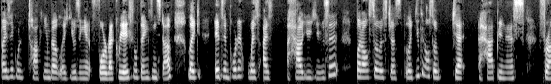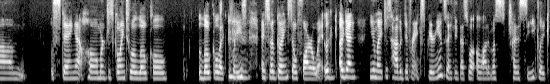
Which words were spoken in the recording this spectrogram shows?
But I think when talking about like using it for recreational things and stuff, like it's important with how you use it, but also it's just like you can also get happiness from staying at home or just going to a local local like place instead of going so far away. Like again you might just have a different experience and i think that's what a lot of us try to seek. Like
